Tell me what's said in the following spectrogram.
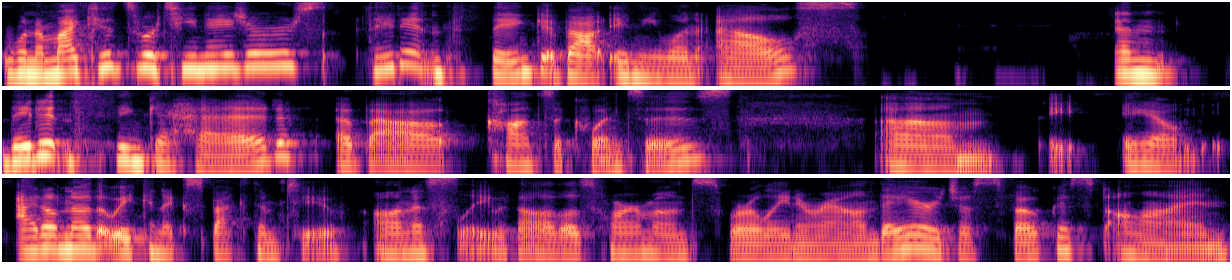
when my kids were teenagers, they didn't think about anyone else. And they didn't think ahead about consequences. Um, you know, I don't know that we can expect them to, honestly, with all those hormones swirling around. They are just focused on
